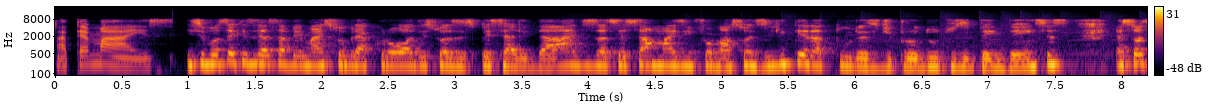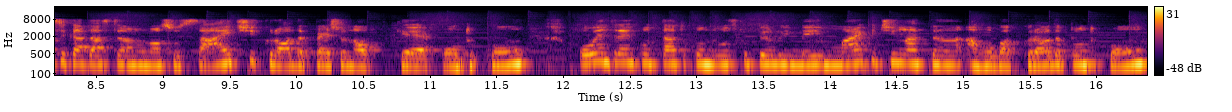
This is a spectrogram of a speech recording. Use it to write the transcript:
Até mais. E se você quiser saber mais sobre a Croda e suas especialidades, acessar mais informações e literaturas de produtos e tendências, é só se cadastrar no nosso site crodapersonalcare.com ou entrar em contato conosco pelo e-mail marketinglatam@croda.com,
